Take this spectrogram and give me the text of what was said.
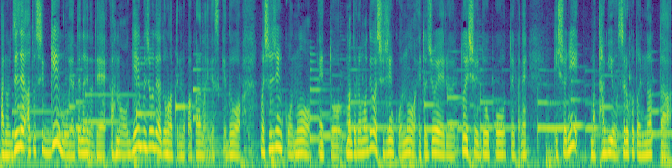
あの全然私ゲームをやってないのであのゲーム上ではどうなってるのかわからないですけど、まあ、主人公の、えっとまあ、ドラマでは主人公の、えっと、ジョエルと一緒に同行というかね一緒に、まあ、旅をすることになった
